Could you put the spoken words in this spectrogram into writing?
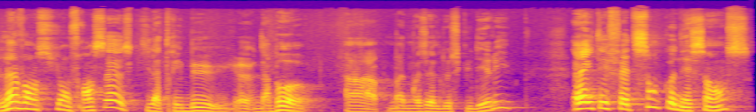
l'invention française, qu'il attribue euh, d'abord à mademoiselle de Scudéry, a été faite sans connaissance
